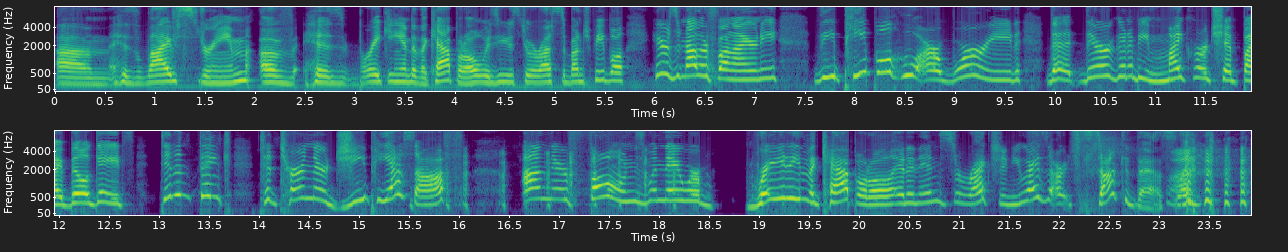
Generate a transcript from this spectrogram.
um, his live stream of his breaking into the Capitol was used to arrest a bunch of people. Here's another fun irony: the people who are worried that they're going to be microchipped by Bill Gates didn't think to turn their GPS off on their phones when they were raiding the Capitol in an insurrection. You guys are suck at this. Like.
